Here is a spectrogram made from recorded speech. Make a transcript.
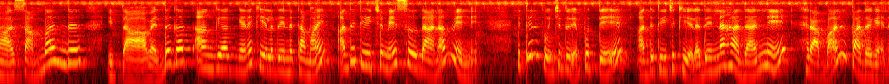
හා සම්බන්ධ ඉතා වැදගත් අංගයක් ගැන කියලා දෙන්න තමයි අද ටීචර් මේ සූදානම් වෙන්නේ. ඉතින් පුංචි දුවේ පුතේ අද ටීචර් කියලා දෙන්න හදන්නේ රබන් පද ගැන.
